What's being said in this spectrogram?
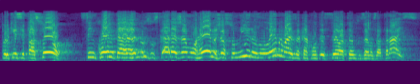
Porque se passou 50 anos, os caras já morreram, já sumiram, não lembro mais o que aconteceu há tantos anos atrás.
